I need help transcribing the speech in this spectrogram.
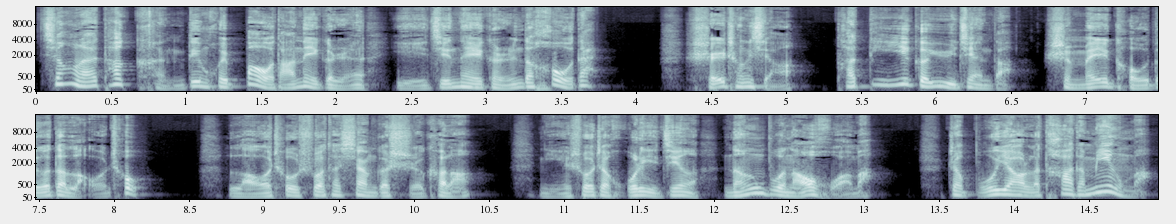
将来他肯定会报答那个人以及那个人的后代。谁成想，他第一个遇见的是没口德的老臭。老臭说他像个屎壳郎。你说这狐狸精能不恼火吗？这不要了他的命吗？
